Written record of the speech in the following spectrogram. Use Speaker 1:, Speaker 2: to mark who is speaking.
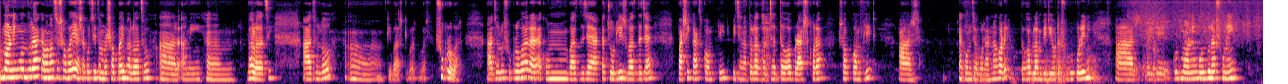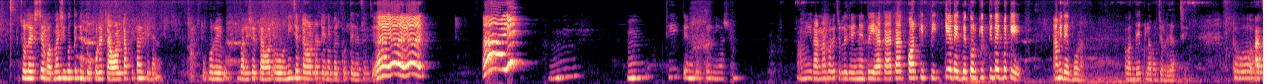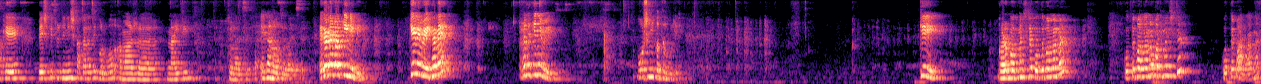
Speaker 1: Good morning বন্ধুরা। কেমন আছো সবাই? আশা করছি তোমরা সবাই ভালো আছো। আর আমি ভালো আছি। আজ হলো কি বার কি বার কি বার? শুক্রবার। আজ হলো শুক্রবার, আর এখন বাজতে যায় আটটা চল্লিশ, বাজতে যায়। পাশি কাজ কমপ্লিট বিছানা তোলা, ঘর ঝাড় দেওয়া ব্রাশ করা, সব কমপ্লিট আর এখন যাব রান্নাঘরে, তো ভাবলাম ভিডিওটা শুরু করে নিই। আর ওই যে গুড মর্নিং বন্ধুরা শুনেই চলে এসছে। বদমাইশি করতে, কিন্তু উপরের টাওয়ালটা কোথায় কে জানে? উপরে বালিশের টাওয়াল ও নিচের টাওয়ালটা টেনে বের করতে গেছে। হুম, ঠিক টেনে বের করে নিয়ে আসলাম। আমি রান্নাঘরে চলে যাই না তুই একা একা কর কীর্তি। কে দেখবে? তোর কীর্তি দেখবে কে? আমি দেখব না। আবার দেখল আমি চলে যাচ্ছি। তো আজকে বেশ কিছু জিনিস কাছাকাছি করব। আমার নাইটি চলে আসে এখানেও চলে আসে। এখানে আবার কি নিবি? কে নেবে এখানে? এখানে কে নেবে? বসেই কথা বলি। কি? ঘরে বদমাইশিটা করতে পারলাম না? করতে পারলাম না বদমাইশিটা? করতে পারলাম না?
